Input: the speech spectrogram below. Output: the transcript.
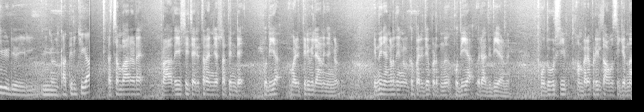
ഈ വീഡിയോയിൽ നിങ്ങൾ കാത്തിരിക്കുക. തച്ചമ്പാറയുടെ പ്രാദേശിക ചരിത്ര അന്വേഷണത്തിന്റെ പുതിയ വഴിത്തിരിവിലാണ് ഞങ്ങൾ ഇന്ന് ഞങ്ങൾ നിങ്ങൾക്ക് പരിചയപ്പെടുത്തുന്ന പുതിയ ഒരു അതിഥിയാണ്. മുതുകുർശിയിൽ അമ്പലപ്പടിയിൽ താമസിക്കുന്ന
